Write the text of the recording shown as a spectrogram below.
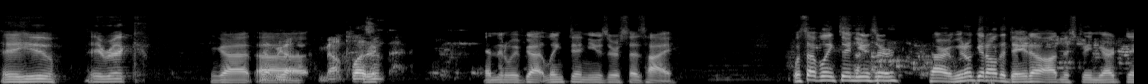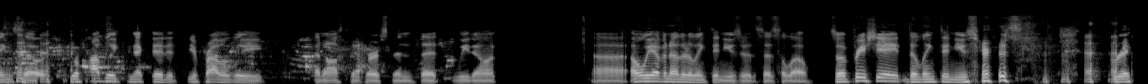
Hey Hugh. Hey Rick. We got, Yeah, we uh, got Mount Pleasant. And then we've got LinkedIn user says hi. What's up, LinkedIn user? Sorry, we don't get all the data on the StreamYard thing, so we're probably connected. You're probably an awesome person that we don't. Uh, oh, we have another LinkedIn user that says hello. So appreciate the LinkedIn users, Rick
